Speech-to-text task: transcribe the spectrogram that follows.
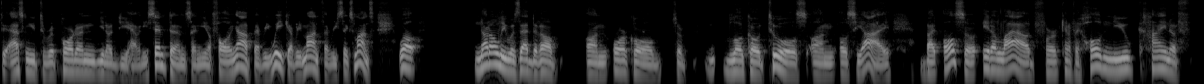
to asking you to report on, you know, do you have any symptoms, and you know, following up every week, every month, every six months. Well, not only was that developed on Oracle sort of low code tools on OCI, but also it allowed for kind of a whole new kind of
